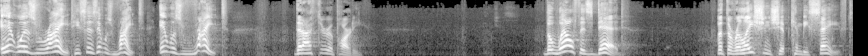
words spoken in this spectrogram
It was right. He says it was right. It was right that I threw a party. The wealth is dead, but the relationship can be saved.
